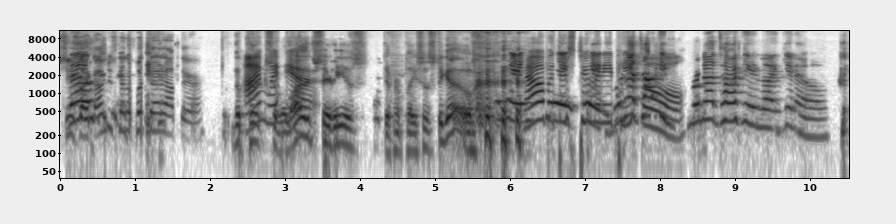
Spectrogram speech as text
She's Well- like, I'm just going to put that out there. The I'm perks of with a ya. large city is different places to go. Okay, No, but there's too okay, many we're Not talking, people. we're not talking like, you know, big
